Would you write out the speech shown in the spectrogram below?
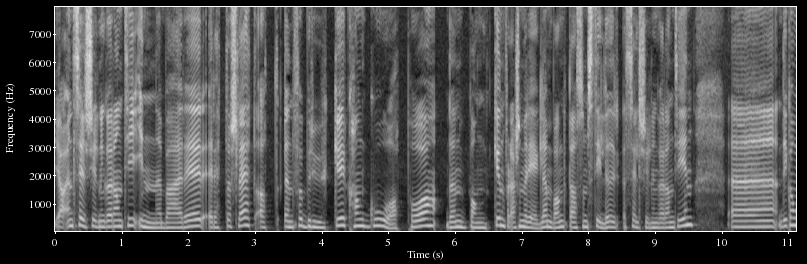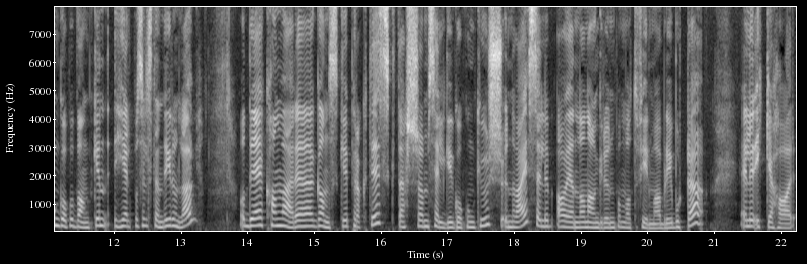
Ja, En selvskyldnergaranti innebærer rett og slett at en forbruker kan gå på den banken, for det er som regel en bank da, som stiller selvskyldnergarantien. Eh, de kan gå på banken helt på selvstendig grunnlag og det kan være ganske praktisk dersom selger går konkurs underveis, eller av en eller annen grunn på en måte firmaet blir borte, eller ikke har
